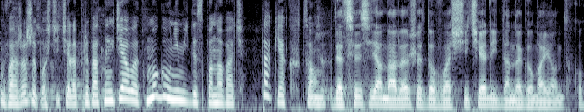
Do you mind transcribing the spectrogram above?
Uważa, że właściciele prywatnych działek mogą nimi dysponować tak, jak chcą. Decyzja należy do właścicieli danego majątku.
